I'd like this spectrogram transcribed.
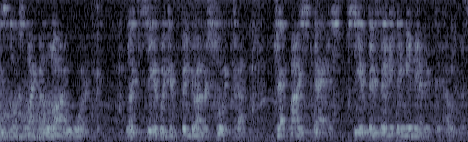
This looks like a lot of work. Let's see if we can figure out a shortcut. Check my stash. See if there's anything in there that could help us.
